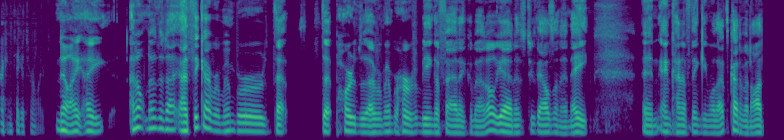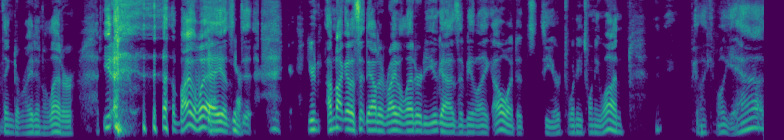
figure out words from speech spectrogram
I can take a turn later. No, I, I, I don't know that I. I think I remember that that part of the. I remember her being emphatic about, oh yeah, and it's 2008, and and kind of thinking, well, that's kind of an odd thing to write in a letter. Yeah. By the way, it's yeah. you're. I'm not going to sit down and write a letter to you guys and be like, oh, and it's the year 2021. Be like, well, yeah,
